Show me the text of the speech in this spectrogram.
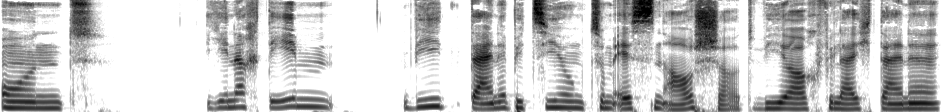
Und je nachdem, wie deine Beziehung zum Essen ausschaut, wie auch vielleicht deine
